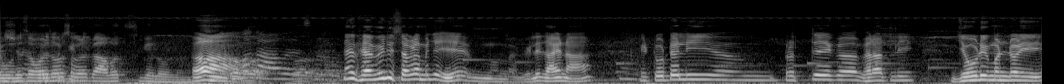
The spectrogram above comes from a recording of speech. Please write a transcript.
म्हणजे जवळजवळ सगळं गावच गेलो होतो. हां. नाही फॅमिली सगळं म्हणजे हे विलेज आहे ना हे टोटली प्रत्येक घरातली जेवढी मंडळी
